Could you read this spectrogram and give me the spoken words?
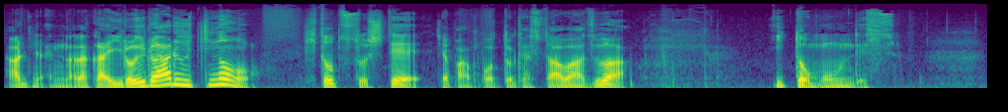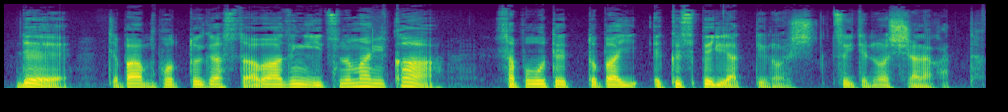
あるじゃない？だからいろいろあるうちの一つとして、ジャパンポッドキャストアワーズはいいと思うんです。で、ジャパンポッドキャストアワーズにいつの間にか、 supported by Xperia っていうのがついてるのを知らなかった。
